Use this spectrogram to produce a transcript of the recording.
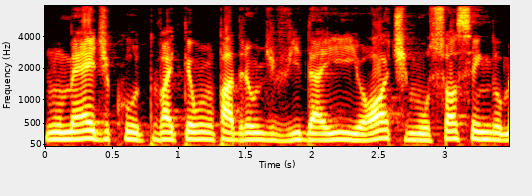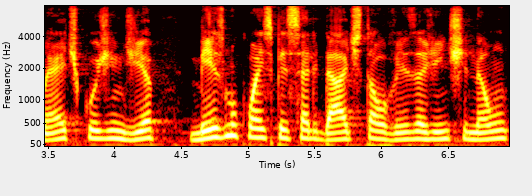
um médico vai ter um padrão de vida aí ótimo só sendo médico. Hoje em dia, mesmo com a especialidade, talvez a gente não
